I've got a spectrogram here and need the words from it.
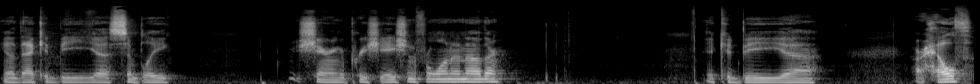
You know, that could be uh, simply sharing appreciation for one another. It could be uh, our health.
